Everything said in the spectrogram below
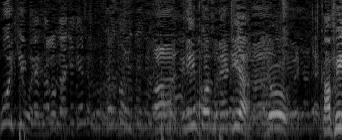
ਹੋਰ ਕੀ ਹੋ ਰਿਹਾ? ਗਰੀਬ ਕੌਰ ਮਜੀਠੀਆ ਜੋ ਕਾਫੀ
